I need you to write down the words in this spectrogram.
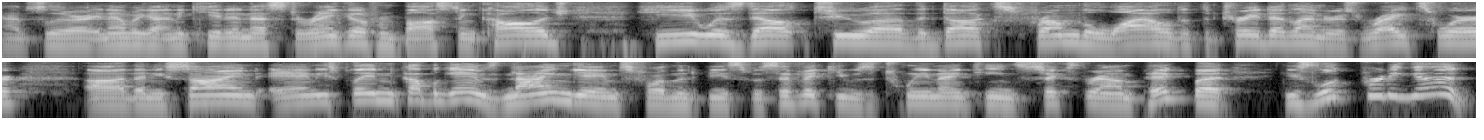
Absolutely right. Now we got Nikita Nesterenko from Boston College. He was dealt to uh, the Ducks from the Wild at the trade deadline, or his rights were. Uh, then he signed, and he's played in a couple games, nine games for them to be specific. He was a 2019 sixth round pick, but he's looked pretty good.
